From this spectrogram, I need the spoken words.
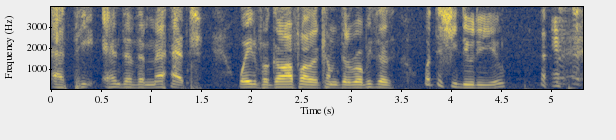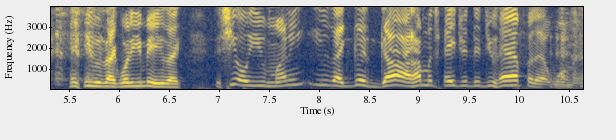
at the end of the match, waiting for Godfather to come to the rope. He says, "What did she do to you?" he was like, "What do you mean?" He was like, "Did she owe you money?" He was like, "Good God, how much hatred did you have for that woman?"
